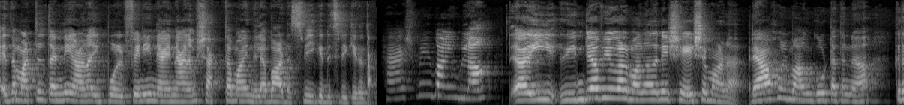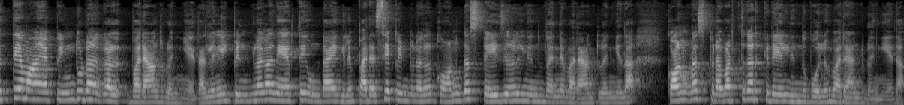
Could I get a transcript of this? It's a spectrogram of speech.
എന്ന മട്ടിൽ തന്നെയാണ് ഇപ്പോൾ ഫെനി നയനാനും ശക്തമായ നിലപാട് സ്വീകരിച്ചിരിക്കുന്നത്. ഹാഷ്മിയുമായുള്ള ഈ ഇന്റർവ്യൂകൾ വന്നതിന് ശേഷമാണ് രാഹുൽ മാങ്കൂട്ടത്തിന് കൃത്യമായ പിന്തുണകൾ വരാൻ തുടങ്ങിയത്. അല്ലെങ്കിൽ പിന്തുണകൾ നേരത്തെ ഉണ്ടായെങ്കിലും പരസ്യ പിന്തുണകൾ കോൺഗ്രസ് പേജുകളിൽ നിന്ന് തന്നെ വരാൻ തുടങ്ങിയത്. കോൺഗ്രസ് പ്രവർത്തകർക്കിടയിൽ നിന്ന് പോലും വരാൻ തുടങ്ങിയത്.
